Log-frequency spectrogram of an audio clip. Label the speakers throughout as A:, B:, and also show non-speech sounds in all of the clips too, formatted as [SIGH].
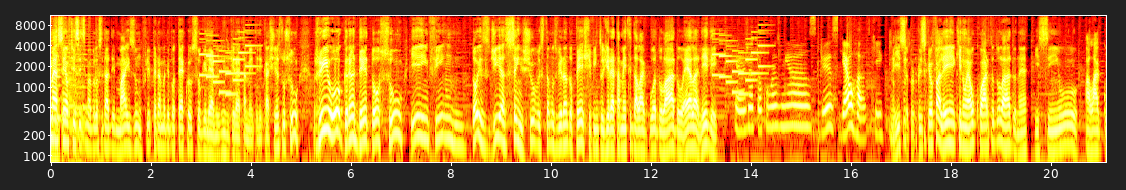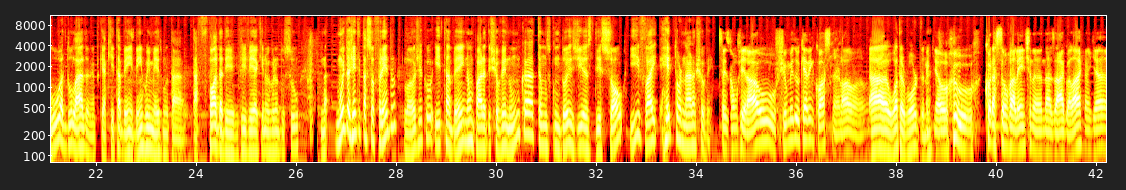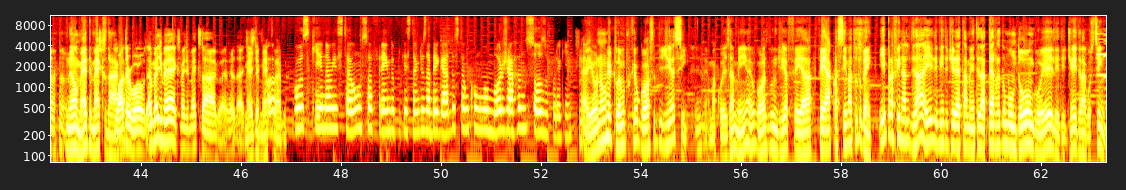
A: Recomeça em altíssima velocidade mais um Fliperama de Boteco. Eu sou o Guilherme, vindo diretamente de Caxias do Sul, Rio Grande do Sul. E enfim, dois dias sem chuva, estamos virando peixe, vindo diretamente da lagoa do lado. Ela, Lili.
B: Eu já tô com as minhas dias guelras aqui.
A: Isso, por isso que eu falei que não é o quarto do lado, né? E sim o, a lagoa do lado, né? Porque aqui tá bem, bem ruim mesmo, tá, tá foda de viver aqui no Rio Grande do Sul. Na, muita gente tá sofrendo, lógico, e também não para de chover nunca. Estamos com dois dias de sol e vai retornar a chover.
C: Vocês vão virar o filme do Kevin Costner lá. O...
A: Ah, Waterworld, né?
C: Que é o, [LAUGHS] o Coração Valente na, nas águas lá. Como é que é?
A: Não, Mad Max da água.
C: Waterworld. É o Mad Max, Mad Max da água, é verdade.
A: Mad Max da água.
B: Os que não estão sofrendo porque estão desabrigados estão com um humor já rançoso por aqui.
A: É, eu não reclamo porque eu gosto de dia assim. É uma coisa minha, eu gosto de um dia feia, feiaco assim, mas tudo bem. E para finalizar, ele vindo diretamente da terra do Mondongo, ele, DJ de Lagostinho.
